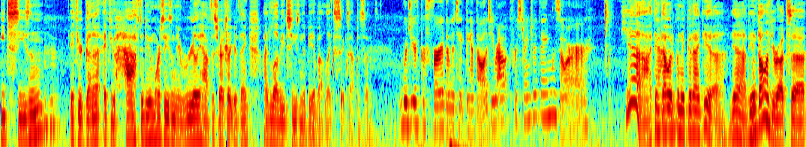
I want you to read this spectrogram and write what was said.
each season. Mm-hmm. If you're gonna, if you have to do more seasons, you really have to stretch out your thing. I'd love each season to be about like six episodes. Would you have preferred them to take the anthology route for Stranger Things, or Yeah, I think Yeah. that would have been a good idea. Yeah, the anthology route's a,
